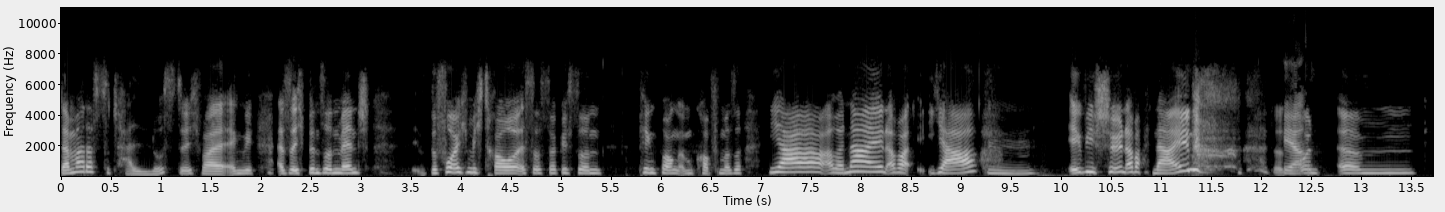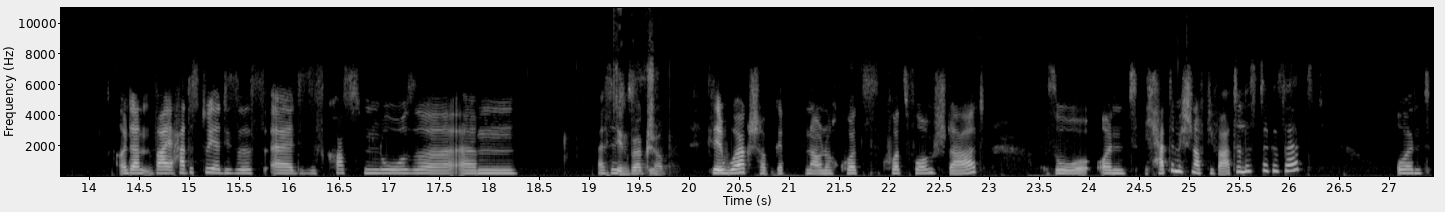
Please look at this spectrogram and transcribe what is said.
dann war das total lustig, weil irgendwie, also ich bin so ein Mensch, bevor ich mich traue, ist das wirklich so ein Ping-Pong im Kopf immer so, ja, aber nein, aber ja, mhm. irgendwie schön, aber nein. ja. Und ähm, und dann war, hattest du ja dieses, äh, dieses kostenlose, ähm, weiß nicht, den Workshop. Den Workshop, genau, noch kurz, kurz vorm Start. So, und ich hatte mich schon auf die Warteliste gesetzt und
